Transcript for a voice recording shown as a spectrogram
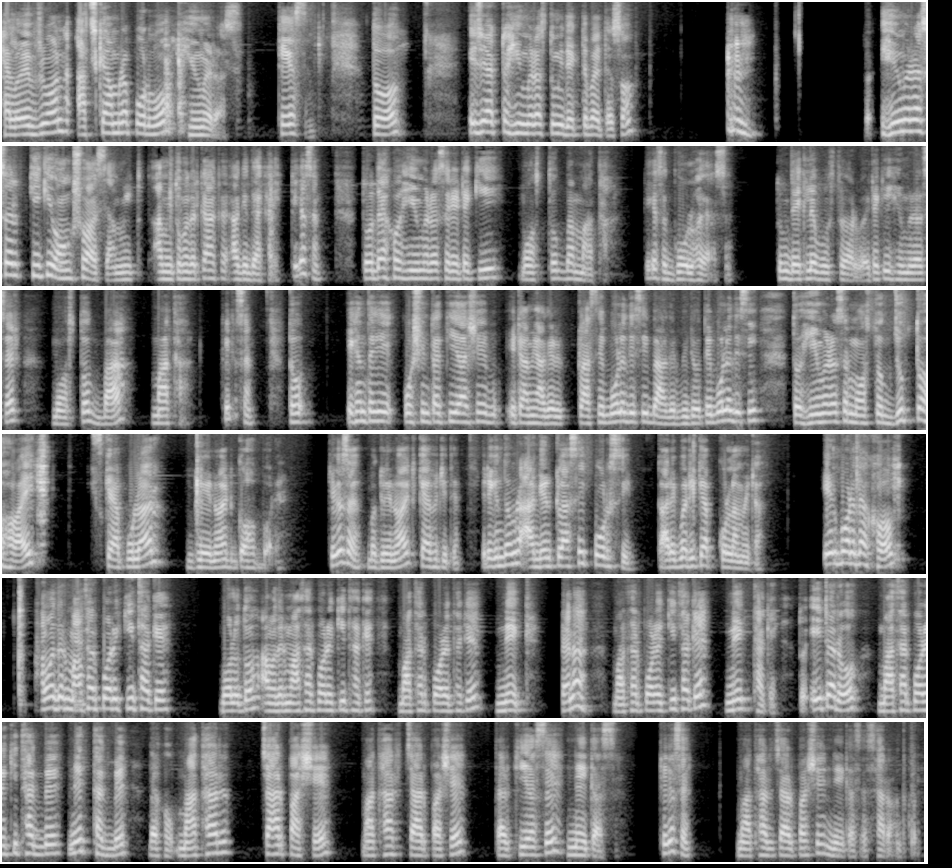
Hello everyone আজকে আমরা পড়ব হিউমেরাস ঠিক আছে? তো এই যে একটা হিউমেরাস তুমি দেখতে পাইতেছো হিউমেরাসের কি কি অংশ আছে আমি আমি তোমাদেরকে আগে- দেখাই, ঠিক আছে? তো দেখো হিউমেরাসের এটা কি? মস্তক বা মাথা, ঠিক আছে? গোল হয়ে আছে। তুমি দেখলে বুঝতে পারবে, এটা কি হিউমেরাসের মস্তক বা মাথা, ঠিক আছে? তো এখান থেকে কোশ্চেনটা কি আসে, এটা আমি আগের ক্লাসে বলে দিছি বা আগের ভিডিওতে বলে দিছি। তো হিউমেরাসের মস্তক যুক্ত হয় স্ক্যাপুলার গ্লেনয়েড গহ্বরে। ঠিক আছে? বা গ্লেনয়েড ক্যাভিটিতে। এটা কিন্তু আমরা আগের ক্লাসে পড়ছি। তো আরেকবার রিক্যাপ করলাম এটা। এরপরে দেখো, আমাদের মাথার পরে কি থাকে? বলতো আমাদের মাথার পরে কি থাকে? মাথার পরে থাকে নেক, তাই না? মাথার পরে কি থাকে? নেক থাকে। তো এটারও মাথার পরে কি থাকবে? নেক থাকবে। দেখো, মাথার চারপাশে মাথার চারপাশে তার কি আছে? নেক আছে। ঠিক আছে? মাথার চারপাশে নেক আছে সারাউন্ড করে।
